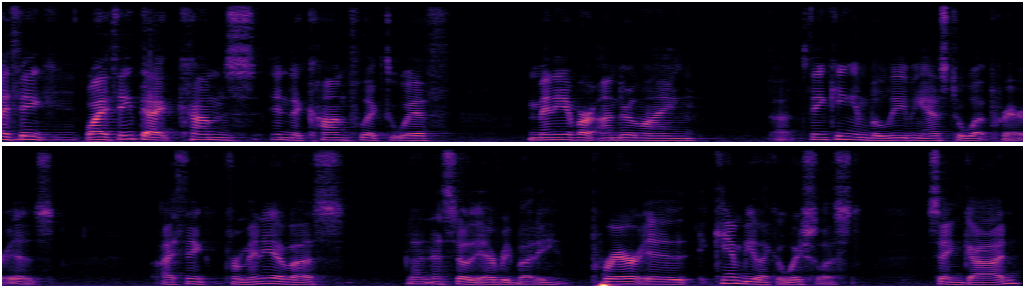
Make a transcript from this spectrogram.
I think yeah. well, I think that comes into conflict with many of our underlying uh, thinking and believing as to what prayer is. I think for many of us, not necessarily everybody, prayer is it can be like a wish list, saying, "God,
